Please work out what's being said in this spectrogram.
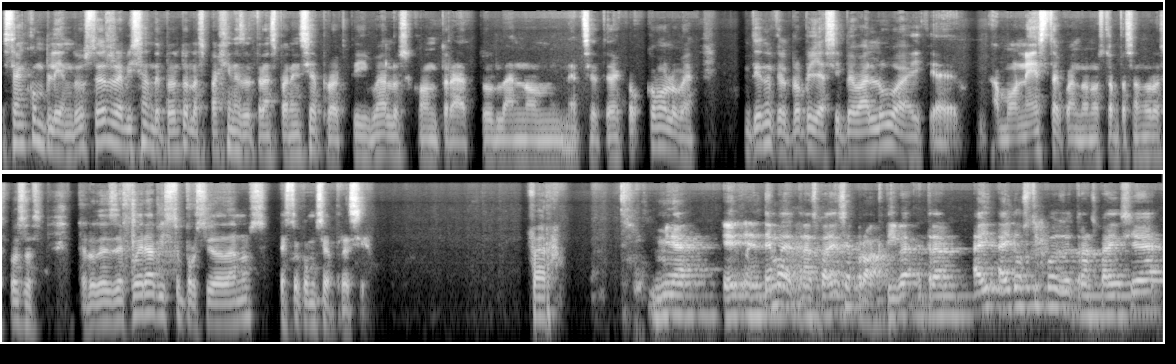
están cumpliendo. Ustedes revisan de pronto las páginas de transparencia proactiva, los contratos, la nómina, etcétera. ¿Cómo, lo ven? Entiendo que el propio YACIP evalúa y que amonesta cuando no están pasando las cosas, pero desde fuera, visto por ciudadanos, ¿esto cómo se aprecia? Fer. Mira, en el tema de transparencia proactiva, hay, hay dos tipos de transparencia.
